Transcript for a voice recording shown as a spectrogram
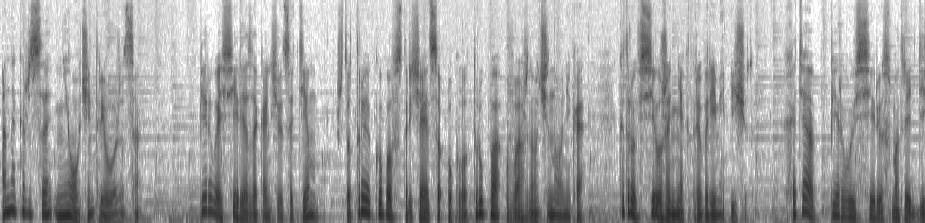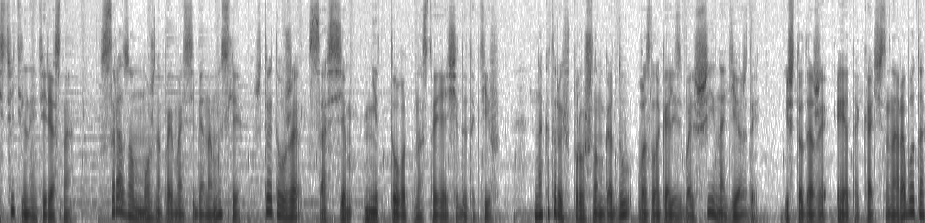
она, кажется, не очень тревожится. Первая серия заканчивается тем, что трое копов встречаются около трупа важного чиновника, которого все уже некоторое время ищут. Хотя первую серию смотреть действительно интересно — сразу можно поймать себя на мысли, что это уже совсем не тот настоящий детектив, на который в прошлом году возлагались большие надежды, и что даже эта качественная работа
